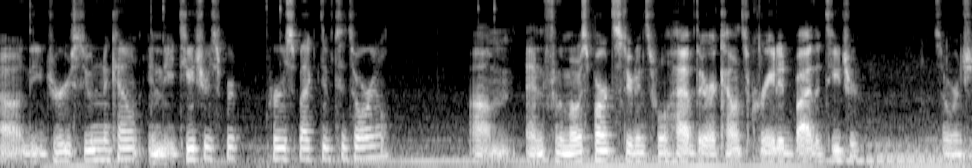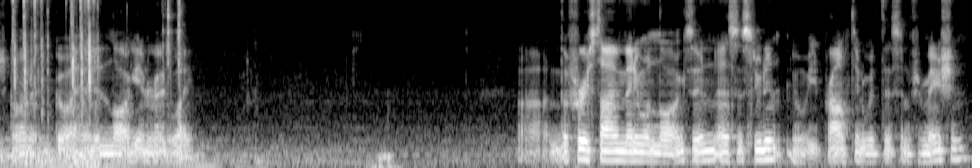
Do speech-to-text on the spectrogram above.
uh, the Drew student account in the teacher's per perspective tutorial um, and for the most part students will have their accounts created by the teacher. So we're just going to go ahead and log in right away. The first time anyone logs in as a student, you'll be prompted with this information.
